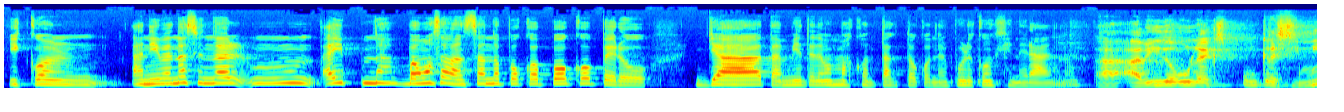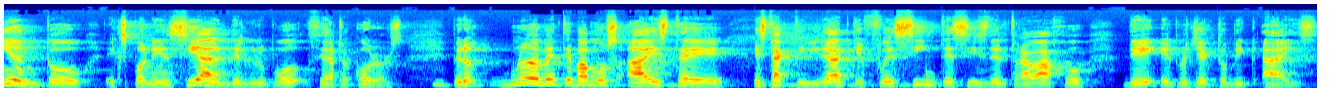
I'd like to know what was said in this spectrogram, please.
Y con, a nivel nacional, mm, ahí vamos avanzando poco a poco, pero ya también tenemos más contacto con el público en general. ¿no? Ha, habido un crecimiento exponencial del grupo Theatre Colors. Pero nuevamente vamos a este, esta actividad que fue síntesis del trabajo del proyecto Big Eyes.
